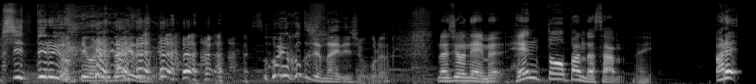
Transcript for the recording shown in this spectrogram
知ってるよって言われるだけでしょ。そういうことじゃないでしょこれ。ラジオネーム返答パンダさん。はい。あれ？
